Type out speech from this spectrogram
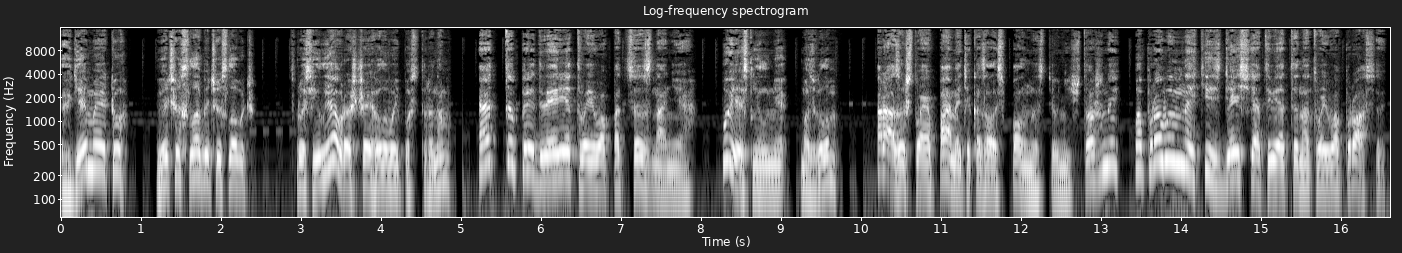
«Где мы это, Вячеслав Вячеславович?» – спросил я, вращая головой по сторонам. «Это преддверие твоего подсознания», – пояснил мне мозголом. «Раз уж твоя память оказалась полностью уничтоженной, попробуем найти здесь ответы на твои вопросы.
